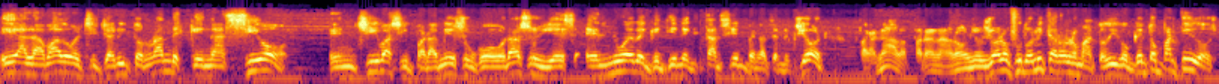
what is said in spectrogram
He alabado al Chicharito Hernández que nació en Chivas y para mí es un jugadorazo y es el 9 que tiene que estar siempre en la selección. Para nada, para nada. Yo, a los futbolistas no los mato. Digo que estos partidos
